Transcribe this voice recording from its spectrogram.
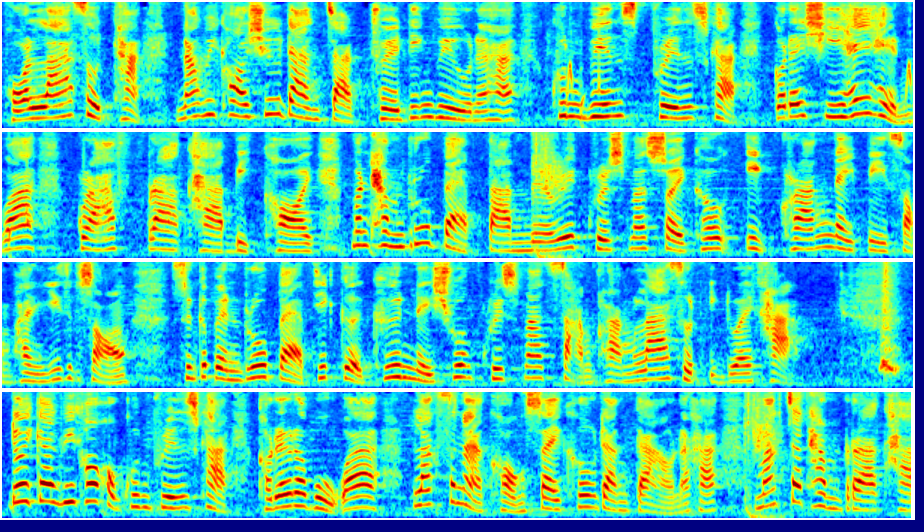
เพราะว่าล่าสุดค่ะ นักวิเคราะห์ชื่อดังจาก Trading View นะคะ คุณวินส์พรินซ์ค่ะ ก็ได้ชี้ให้เห็นว่ากราฟราคาบิตคอยมันทำรูปแบบตาม Merry Christmas Cycle อีกครั้งในปี 2022 ซึ่งก็เป็นรูปแบบที่เกิดขึ้นในช่วงคริสต์มาส3ครั้งล่าสุดอีกด้วยค่ะ โดยการวิเคราะห์ของคุณพรินซ์ค่ะ เขาได้ระบุว่าลักษณะของไซเคิลดังกล่าวนะคะ มักจะทำราคา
